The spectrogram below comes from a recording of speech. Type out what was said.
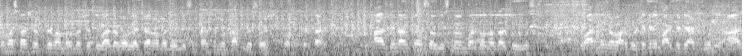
नमस्कार शेतकरी बांधवांनो शेती बाजारभाव या चॅनलमध्ये निश्चित कॅन्सलवर आपले सहर्ष स्वागत करत आहे. आज दिनांक सव्वीस नोव्हेंबर दोन हजार चोवीस वार मंगळवार. Goltekdi market yard Pune. आज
